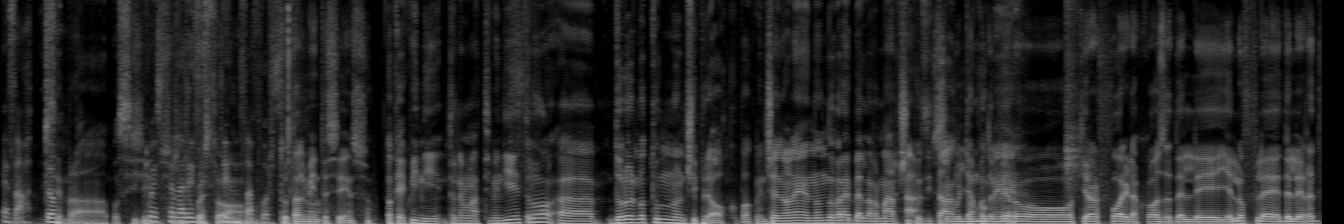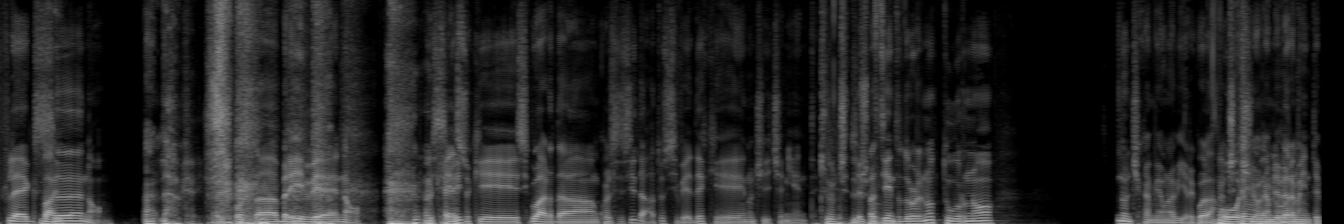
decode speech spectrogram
Mi Esatto. sembra possibile. Questa è la resistenza, forse. Totalmente senso. Ok, quindi torniamo un attimo indietro. Eh, dolore notturno non ci preoccupa, quindi cioè non, è- non dovrebbe allarmarci Ah, così se tanto. vogliamo come... davvero tirar fuori la cosa delle, yellow flag, delle red flags, Vai. no. Ah, ok. La risposta breve è no. Nel Ok. senso che si guarda un qualsiasi dato e si vede che non ci dice niente. Ci Se il dice paziente ha dolore notturno non ci cambia una virgola Non ci o ci cambia cambia nulla. veramente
